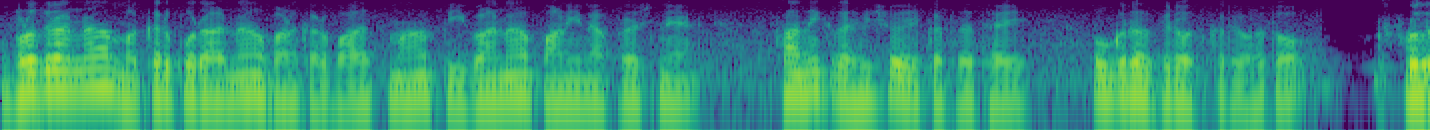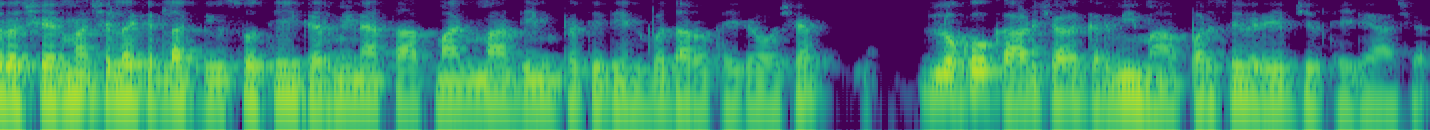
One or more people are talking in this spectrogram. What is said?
વડોદરાના મકરપુરાના વણકરવાસમાં પીવાના પાણીના પ્રશ્ને સ્થાનિક રહીશો એકત્ર થઈ ઉગ્ર વિરોધ કર્યો હતો. વડોદરા શહેરમાં છેલ્લા કેટલાક દિવસોથી ગરમીના તાપમાનમાં દિન પ્રતિદિન વધારો થઈ રહ્યો છે. લોકો કાળઝાળ ગરમીમાં પરસેવે રેબઝેબ થઈ રહ્યા છે.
